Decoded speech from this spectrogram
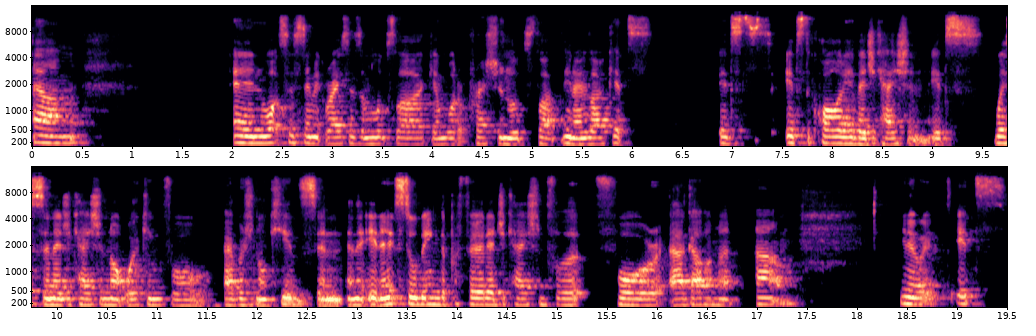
um, and what systemic racism looks like and what oppression looks like. You know, like it's it's it's the quality of education. It's Western education not working for Aboriginal kids, and and, it, still being the preferred education for the, for our government. Um, you know, it, it's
